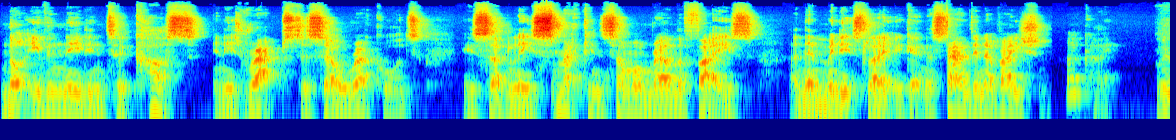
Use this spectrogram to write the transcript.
not even needing to cuss in his raps to sell records, is suddenly smacking someone round the face and then minutes later getting a standing ovation. Okay. We,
